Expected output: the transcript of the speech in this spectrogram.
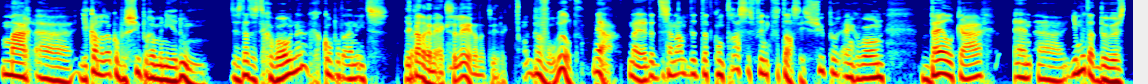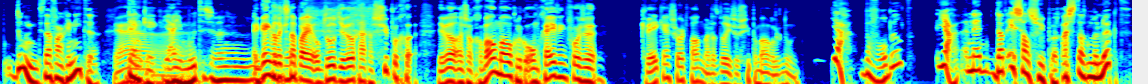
Maar uh, je kan het ook op een supere manier doen. Dus dat is het gewone, gekoppeld aan iets Je kan erin excelleren natuurlijk. Bijvoorbeeld. Ja, nou ja, dat, zijn, dat, dat contrast is, vind ik fantastisch. Super en gewoon bij elkaar. En eh, je moet dat bewust doen, daarvan genieten, Ja. denk ik. Ja, je moet. Eh, Ik denk dat ik snap waar je op doelt. Je wil graag een super... Je wil een zo gewoon mogelijke omgeving voor ze kweken, een soort van. Maar dat wil je zo super mogelijk doen. Ja, bijvoorbeeld. Ja, nee, dat is al super. Als dat me lukt,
